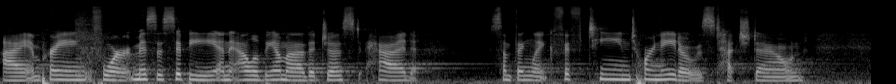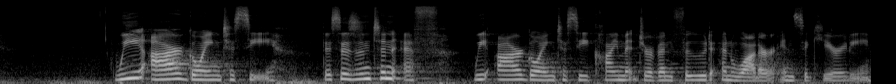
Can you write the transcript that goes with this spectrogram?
I am praying for Mississippi and Alabama that just had something like 15 tornadoes touch down. We are going to see, this isn't an if, we are going to see climate driven food and water insecurity.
